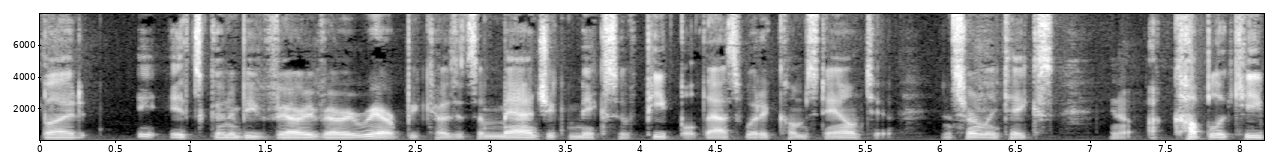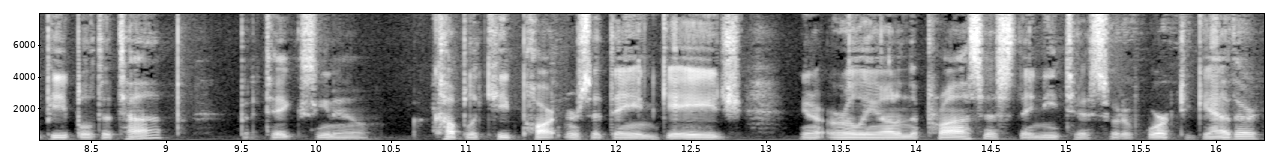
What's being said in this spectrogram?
but it's going to be very, very rare because it's a magic mix of people. That's what it comes down to. It certainly takes, you know, a couple of key people to top, but it takes, you know, a couple of key partners that they engage, you know, early on in the process. They need to sort of work together.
